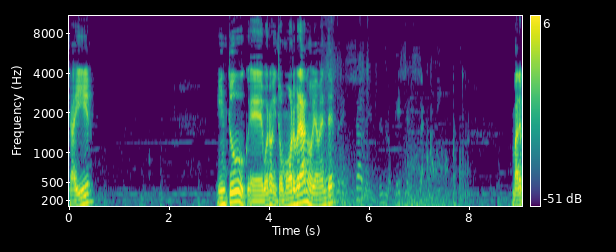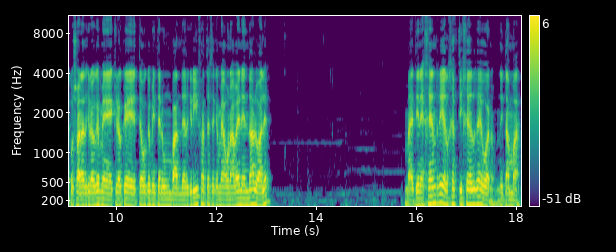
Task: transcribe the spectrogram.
Cair. Into, eh, bueno, Into Morbran, obviamente. Vale, pues ahora creo que me creo que tengo que meter un Vandergriff antes de que me haga una Venendal, ¿vale? Vale, tiene Henry, el Hefty Helge, bueno, ni tan mal.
